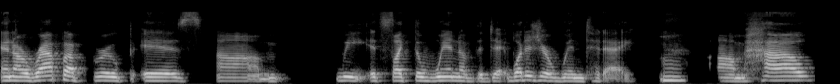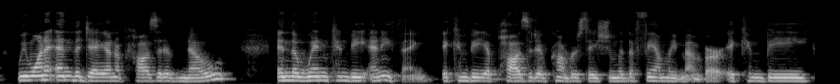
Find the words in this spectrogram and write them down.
And our wrap up group is um, we it's like the win of the day. What is your win today? Mm. Um, how we want to end the day on a positive note. And the win can be anything. It can be a positive conversation with a family member. It can be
